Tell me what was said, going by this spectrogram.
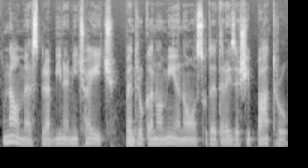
n-au mers prea bine nici aici, pentru că în 1934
